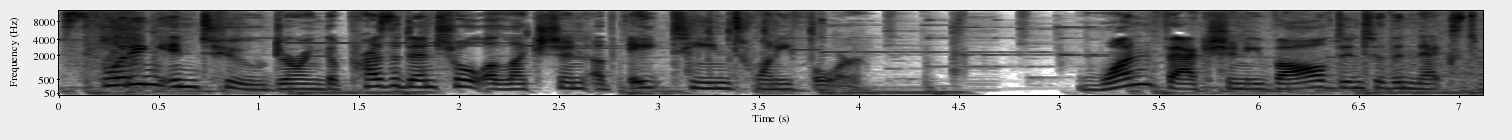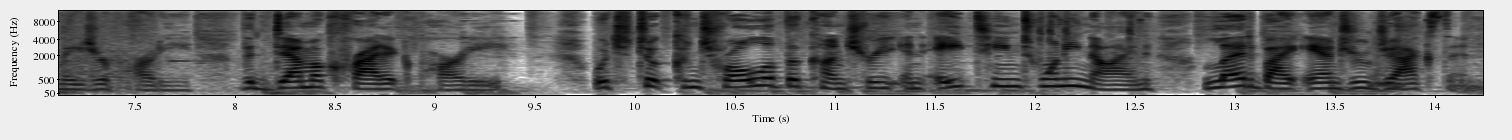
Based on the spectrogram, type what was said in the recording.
splitting in two during the presidential election of 1824. One faction evolved into the next major party, the Democratic Party, which took control of the country in 1829, led by Andrew Jackson.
